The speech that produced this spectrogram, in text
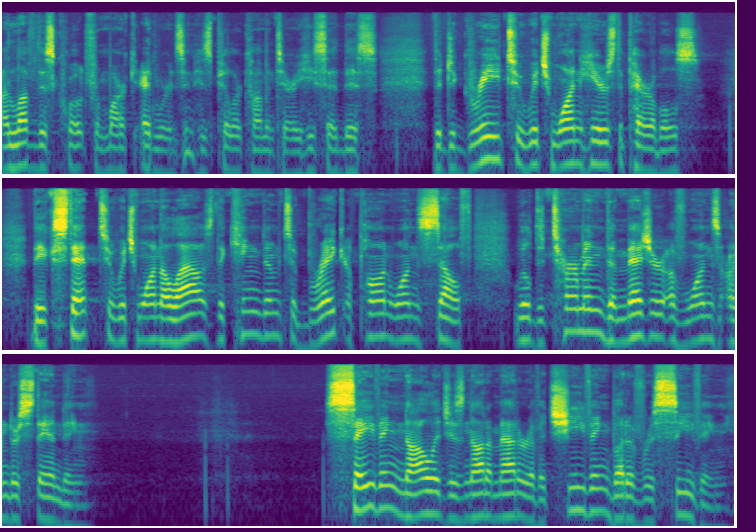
I love this quote from Mark Edwards in his Pillar commentary. He said this The degree to which one hears the parables, the extent to which one allows the kingdom to break upon oneself, will determine the measure of one's understanding. Saving knowledge is not a matter of achieving, but of receiving.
